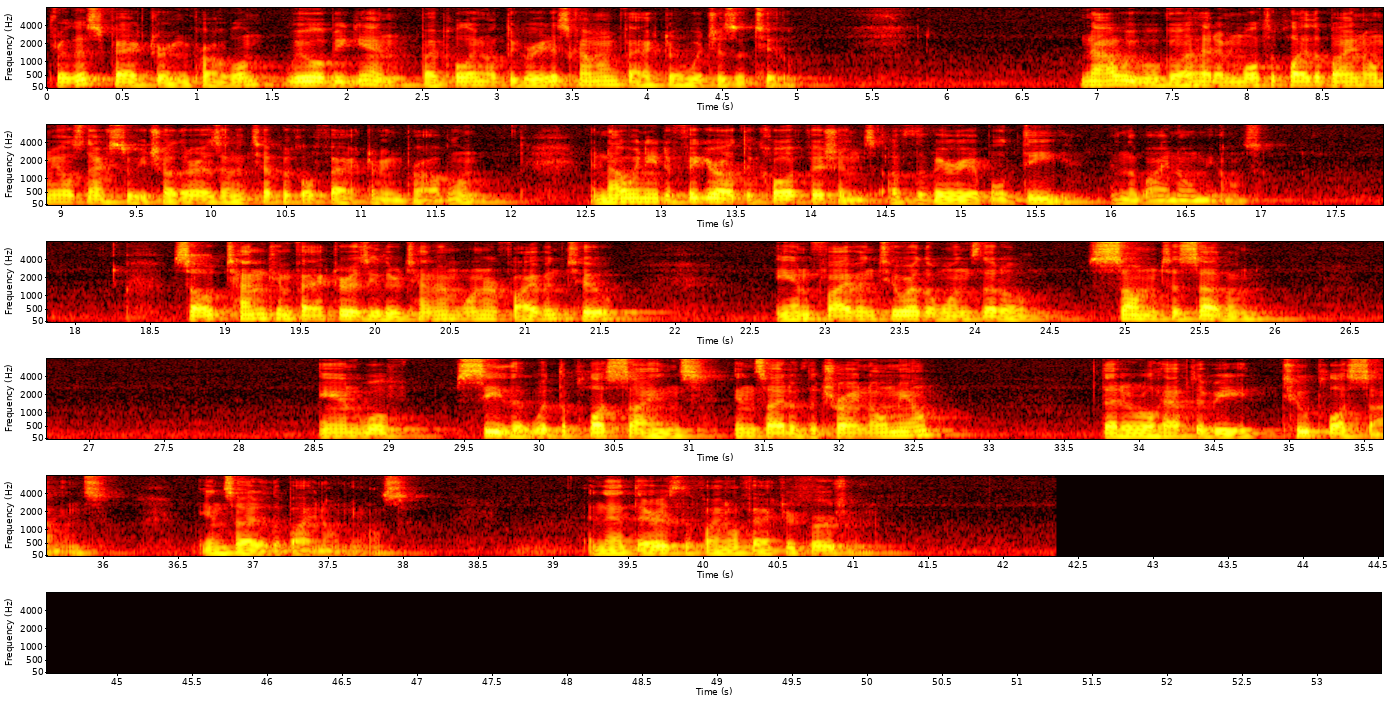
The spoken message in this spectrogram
For this factoring problem, we will begin by pulling out the greatest common factor, which is a 2. Now we will go ahead and multiply the binomials next to each other as in a typical factoring problem. And now we need to figure out the coefficients of the variable d in the binomials. So 10 can factor as either 10 and 1 or 5 and 2. And 5 and 2 are the ones that'll sum to 7. And we'll see that with the plus signs inside of the trinomial, that it will have to be two plus signs inside of the binomials. And that there is the final factored version.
